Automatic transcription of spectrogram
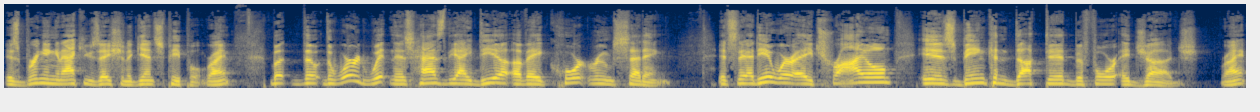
is bringing an accusation against people, right? But the, the word witness has the idea of a courtroom setting. It's the idea where a trial is being conducted before a judge, right?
